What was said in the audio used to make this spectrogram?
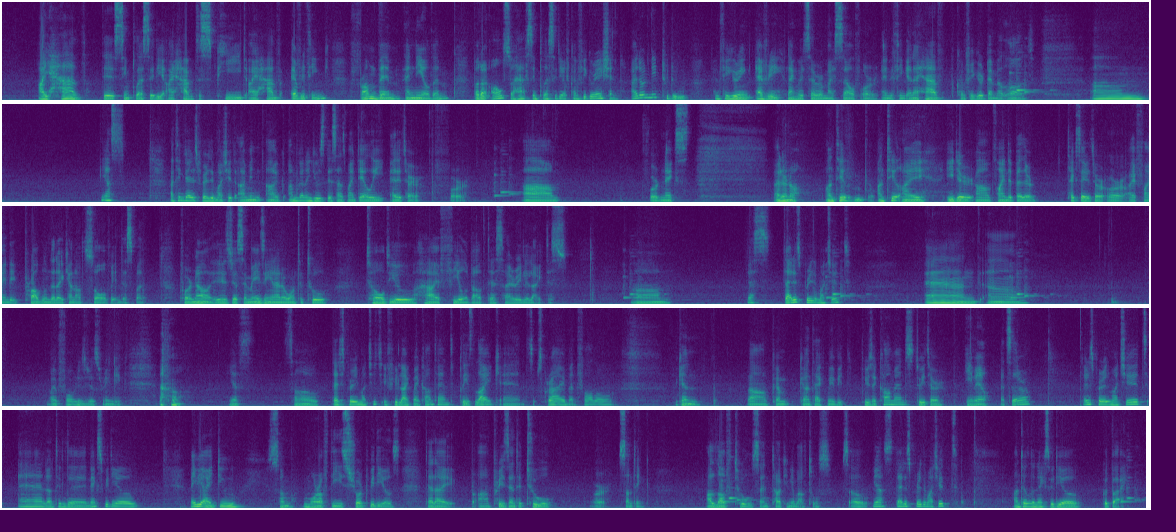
I have the simplicity, I have the speed, I have everything from Vim and NeoVim, but I also have simplicity of configuration. I don't need to do configuring every language server myself or anything, and I have configured them a lot. Um, yes, I think that is pretty much it. I mean, I, am gonna use this as my daily editor for um, for next. I don't know until until I either um, find a better text editor or I find a problem that I cannot solve in this. But for now, it is just amazing, and I wanted to told you how I feel about this. I really like this. Um, yes, that is pretty much it. And um, my phone is just ringing. yes. So that's pretty much it. If you like my content, please like and subscribe and follow. You can uh, come contact me with using comments, Twitter, email, etc. That is pretty much it. And until the next video, maybe I do some more of these short videos that I uh, a tool or something. I love tools and talking about tools. So yes, that is pretty much it. Until the next video, goodbye.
